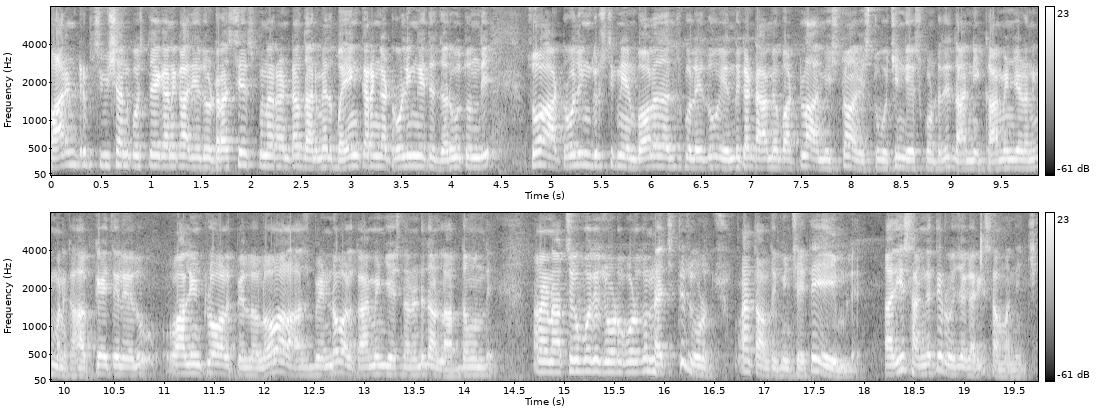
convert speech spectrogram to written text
ఫారెన్ ట్రిప్స్ విషయానికి వస్తే కనుక అదేదో డ్రెస్ వేసుకున్నారంట దాని మీద భయంకరంగా ట్రోలింగ్ అయితే జరుగుతుంది. సో ఆ ట్రోలింగ్ దృష్టికి నేను బాగాలేదలుచుకోలేదు ఎందుకంటే ఆమె బట్టలు ఆమె ఇష్టం ఆమె ఇష్టం వచ్చింది వేసుకుంటుంది. దాన్ని కామెంట్ చేయడానికి మనకు హక్కు అయితే లేదు. వాళ్ళ ఇంట్లో వాళ్ళ పిల్లలో వాళ్ళ హస్బెండ్ వాళ్ళు కామెంట్ చేసినారంటే దాంట్లో అర్థం ఉంది. మనకు నచ్చకపోతే చూడకూడదు నచ్చితే చూడొచ్చు. అంత అంతకుమించి అయితే ఏం లేదు. అది సంగతి రోజా గారికి సంబంధించి.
